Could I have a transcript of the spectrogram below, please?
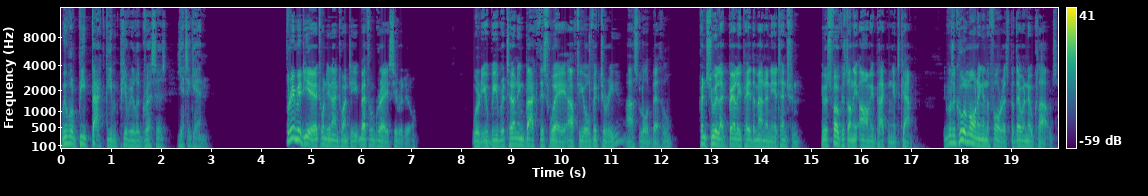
We will beat back the Imperial aggressors yet again. 3 mid-year 2920, Bethel Grey, Cyrodiil. Will you be returning back this way after your victory? asked Lord Bethel. Prince Juilek barely paid the man any attention. He was focused on the army packing its camp. It was a cool morning in the forest, but there were no clouds.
